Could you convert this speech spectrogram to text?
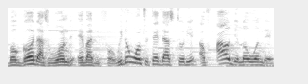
But God has warned ever before. We don't want to tell that story of how the Lord warned them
